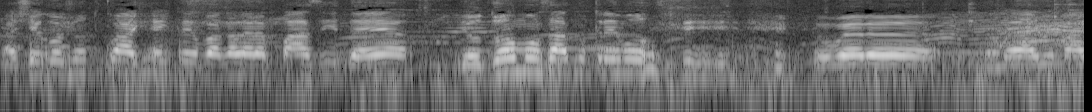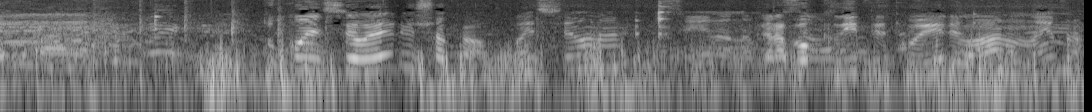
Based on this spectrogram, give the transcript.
Aí chegou junto com a gente, levou a galera para as ideias. Eu dou uma mãozada no cremosinho. O homem era, o animado demais. Tu conheceu ele, Chapéu? Conheceu, né? Sim, lá na Gravou clipe com ele lá, não lembra?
